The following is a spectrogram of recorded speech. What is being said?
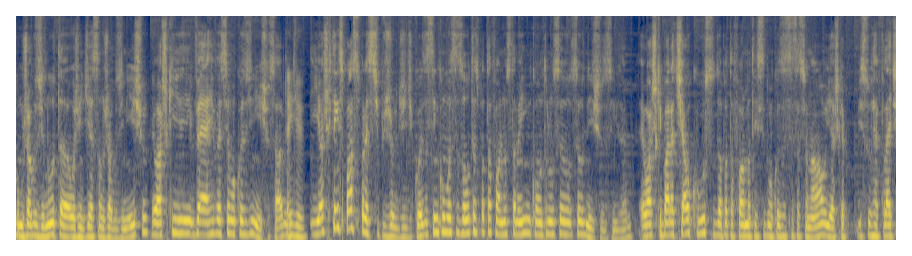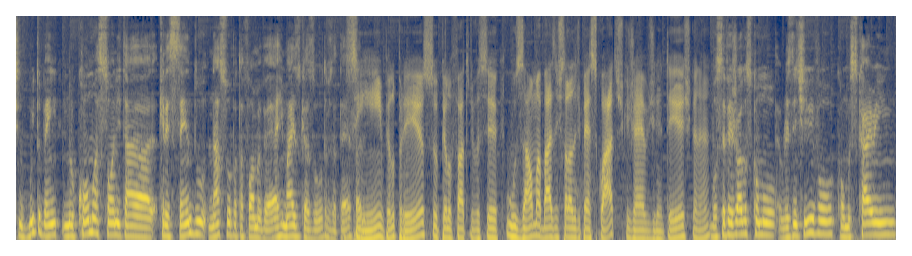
como jogos de luta hoje em dia são jogos de nicho. Eu acho que VR vai ser uma coisa de nicho, sabe? Entendi. E eu acho que tem espaço pra esse tipo de, de, de coisa, assim como essas outras plataformas também encontram os seus, nichos, assim, sabe? Eu acho que baratear o custo da plataforma tem sido uma coisa sensacional e acho que isso reflete muito bem no como a Sony tá crescendo na sua plataforma VR, mais do que as outras até, sabe? Sim, pelo preço, pelo fato de você usar uma base instalada de PS4, que já é gigantesca, né? Você vê jogos como Resident Evil, como Skyrim,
